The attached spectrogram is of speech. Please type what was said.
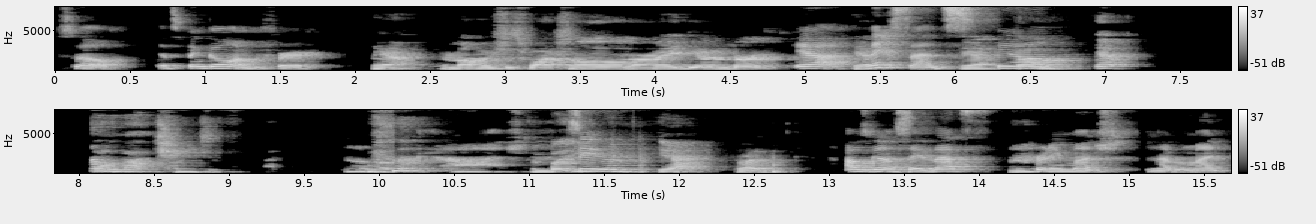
So it's been going for Yeah, your mom was just watching The Little Mermaid giving birth. yeah, Yeah. makes sense. Yeah, You know. totally. yeah. All about changes. Oh my gosh. But See- you, yeah, go ahead. I was gonna say that's Hmm? pretty much never mind.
